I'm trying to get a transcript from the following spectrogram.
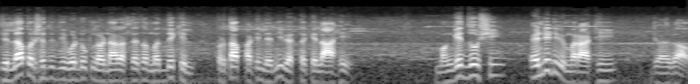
जिल्हा परिषदेत निवडणूक लढणार असल्याचं मत देखील प्रताप पाटील यांनी व्यक्त केलं आहे. Mangesh Joshi N D T V Marathi Jalgaon.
